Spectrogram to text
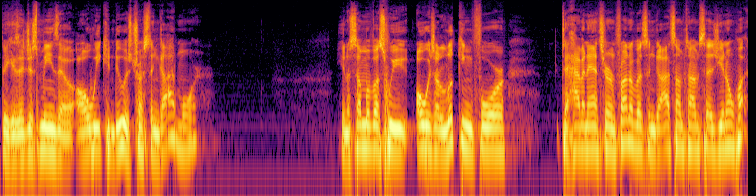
Because it just means that all we can do is trust in God more. You know, some of us, we always are looking for to have an answer in front of us, and God sometimes says, you know what?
